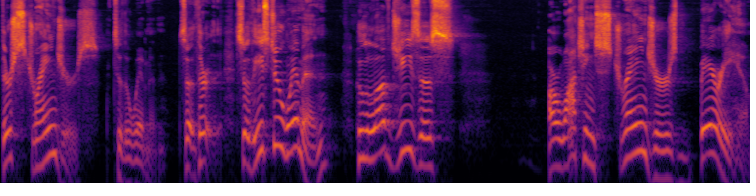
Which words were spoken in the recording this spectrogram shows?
they're strangers to the women. So, so these two women who love Jesus are watching strangers bury him.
